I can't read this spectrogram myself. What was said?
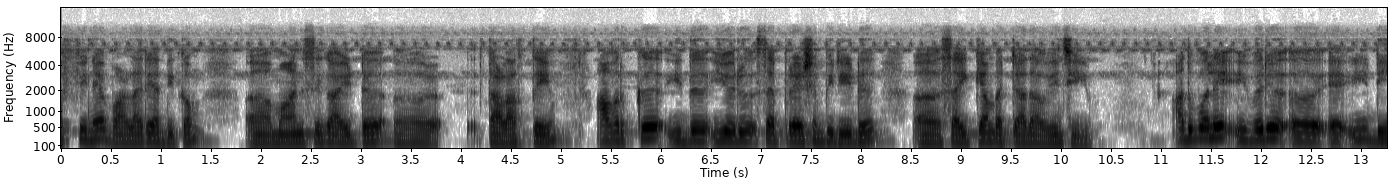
എഫിനെ വളരെയധികം മാനസികമായിട്ട് തളർത്തുകയും അവർക്ക് ഇത് ഈ ഒരു സെപ്പറേഷൻ പിരീഡ് സഹിക്കാൻ പറ്റാതാവുകയും ചെയ്യും. അതുപോലെ ഇവർ ഈ ഡി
